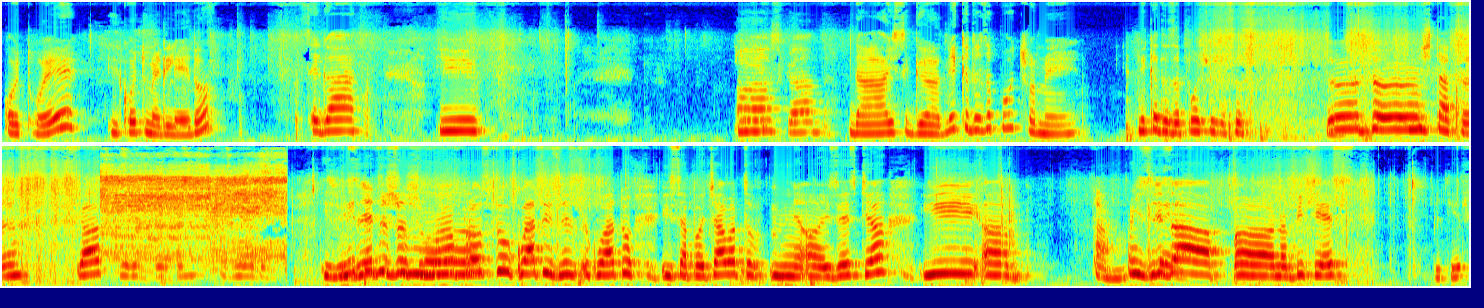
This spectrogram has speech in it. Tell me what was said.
който е и който ме гледа. Сега и... И, сега, да. да, и сега, нека да започваме. Нека да започваме с Да, да. нещата. Аз ще разбъркам. Извинете. Извинете, за шума, просто когато, излез, когато изсъпачават а, известия и а, Там. излиза а, на BTS, BTS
